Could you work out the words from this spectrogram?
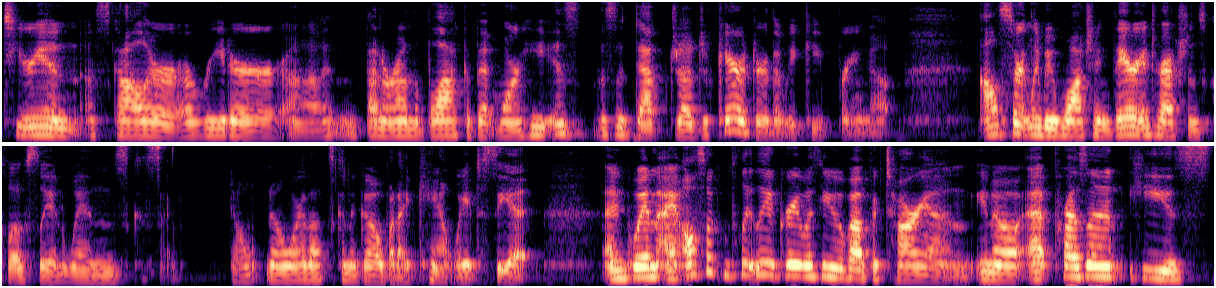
Tyrion a scholar, a reader, uh, been around the block a bit more, he is this adept judge of character that we keep bringing up. I'll certainly be watching their interactions closely in Winds because I don't know where that's going to go, but I can't wait to see it. And Gwyn, I also completely agree with you about Victarion. You know, at present, he's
